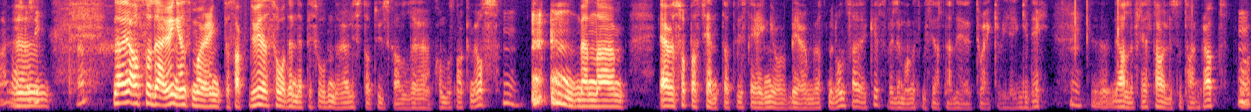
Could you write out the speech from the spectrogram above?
Nei, hva skal si? Eh, ja. Nei, altså, Det er jo ingen som har ringt og sagt du, jeg så den episoden og jeg har lyst til at du skal uh, komme og snakke med oss. Mm. Men uh, jeg er jo såpass kjent at hvis jeg ringer og ber om møte med noen, så er det ikke så veldig mange som sier at nei, det tror jeg ikke vi gidder. Mm. De aller fleste har lyst til å ta en prat. Mm.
